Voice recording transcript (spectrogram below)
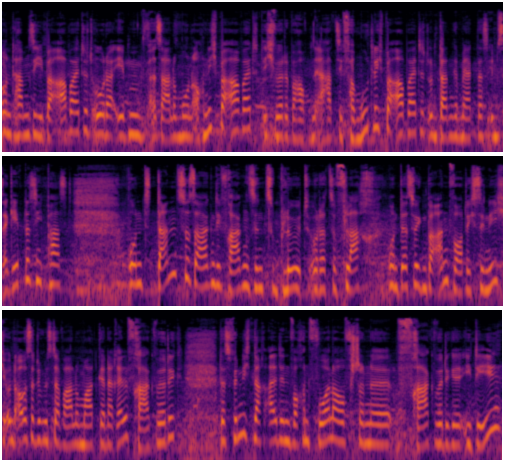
und haben sie bearbeitet oder eben Salomon auch nicht bearbeitet. Ich würde behaupten, er hat sie vermutlich bearbeitet und dann gemerkt, dass ihm das Ergebnis nicht passt. Und dann zu sagen, die Fragen sind zu blöd oder zu flach und deswegen beantworte ich sie nicht. Und außerdem ist der Wahlomat generell fragwürdig. Das finde ich nach all den Wochen Vorlauf schon eine fragwürdige Idee.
